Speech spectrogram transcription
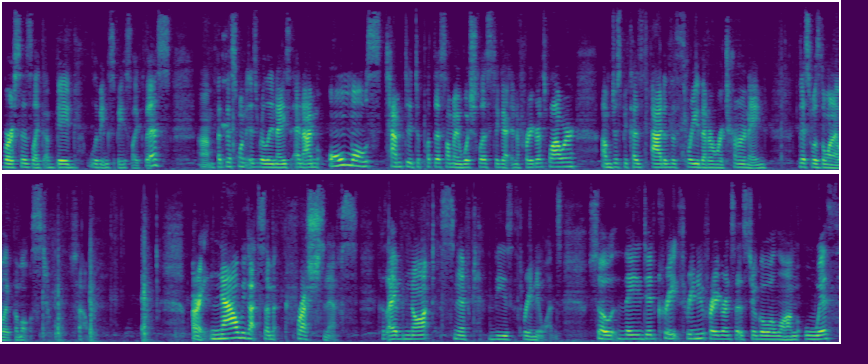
versus like a big living space like this. Um, but this one is really nice and I'm almost tempted to put this on my wish list to get in a fragrance flower um, just because out of the three that are returning, this was the one I like the most. So, all right, now we got some fresh sniffs because I have not sniffed these three new ones. So they did create three new fragrances to go along with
